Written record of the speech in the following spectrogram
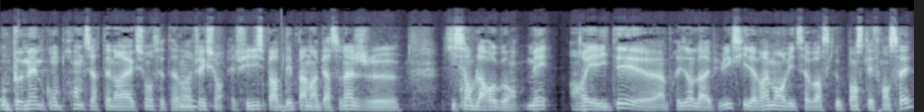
On peut même comprendre certaines réactions, certaines réflexions. Elles finissent par dépeindre un personnage euh, qui semble arrogant. Mais en réalité, euh, un président de la République, s'il a vraiment envie de savoir ce que pensent les Français,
